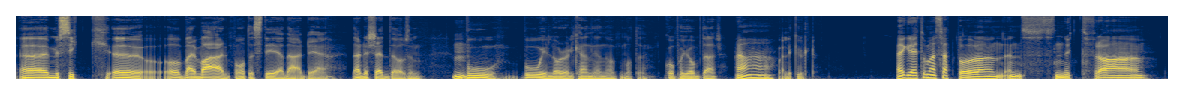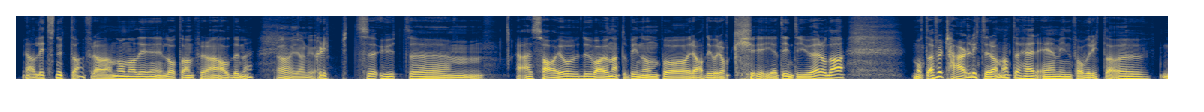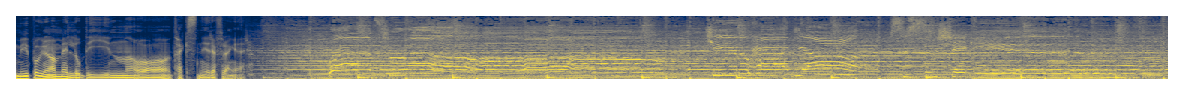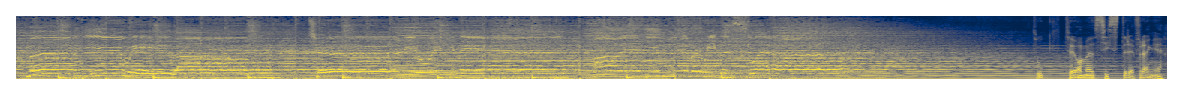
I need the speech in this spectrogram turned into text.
uh, musikk, Uh, og bare være på en måte stedet der det, der det skjedde, og liksom Mm. bo, bo i Laurel Canyon og på en måte gå på jobb der. Ja, ja. Veldig kult. Det er greit om jeg setter på en, snutt fra Ja, litt snutta fra noen av de låtene fra albumet. Ja, gjerne gjør. Klipt ut ja, Jeg sa jo Du var jo nettopp innom på Radio Rock i et intervju her, og da måtte jeg fortelle lytterne at det her er min favoritt. Da. Mye av melodien og teksten i refrenget her. What's med siste refrenget.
